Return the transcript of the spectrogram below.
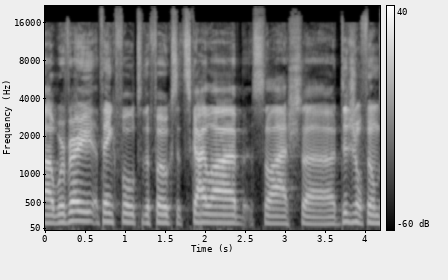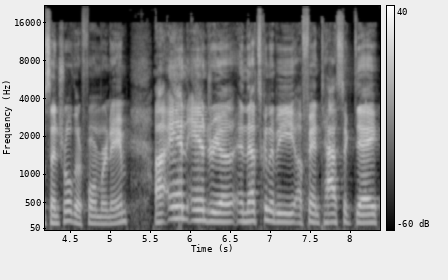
uh, we're very thankful to the folks at Skylab slash uh, Digital Film Central, their former name, uh, and Andrea, and that's going to be a fantastic day.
